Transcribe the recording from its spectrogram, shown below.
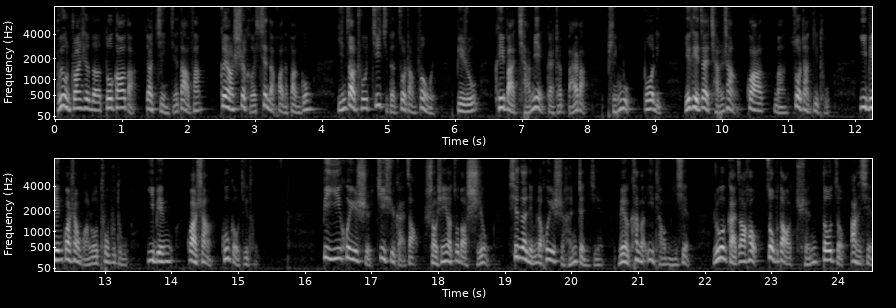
不用装修的多高档，要简洁大方，更要适合现代化的办公。营造出积极的作战氛围，比如可以把墙面改成白板、屏幕、玻璃，也可以在墙上挂满作战地图，一边挂上网络拓扑图，一边挂上 Google 地图。B 一会议室继续改造，首先要做到实用。现在你们的会议室很整洁，没有看到一条明线。如果改造后做不到全都走暗线，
